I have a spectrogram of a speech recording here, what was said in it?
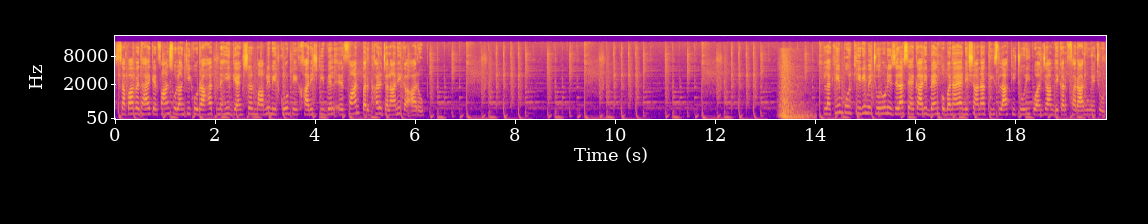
सपा विधायक इरफान सोलंकी को राहत नहीं। गैंगस्टर मामले में कोर्ट ने खारिज की बिल। इरफान पर घर जलाने का आरोप। लखीमपुर खीरी में चोरों ने जिला सहकारी बैंक को बनाया निशाना। 30 लाख की चोरी को अंजाम देकर फरार हुए चोर।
